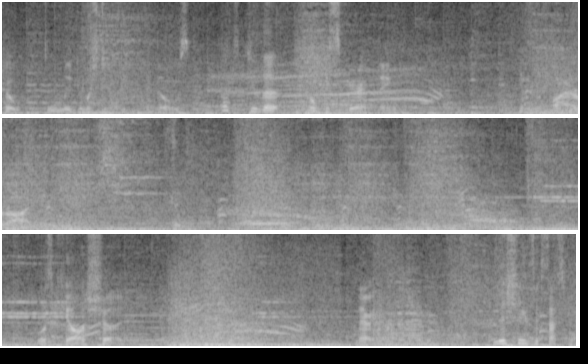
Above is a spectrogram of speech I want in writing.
Oh, it didn't really do much to get those. Let's do the focus spirit thing. With the fire rod. Let's kill, I should. There we go. Mission successful.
